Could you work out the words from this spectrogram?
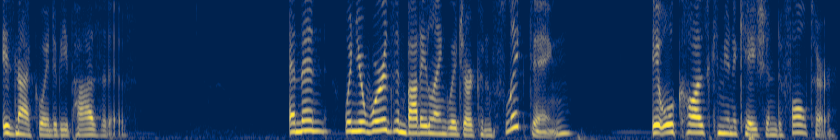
is not going to be positive. And then when your words and body language are conflicting, it will cause communication to falter.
